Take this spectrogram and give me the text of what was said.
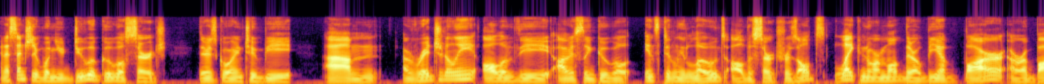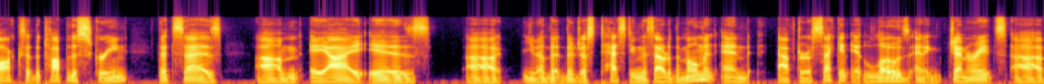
And essentially, when you do a Google search, there's going to be um, originally all of the obviously Google instantly loads all the search results like normal. There'll be a bar or a box at the top of the screen that says um, AI is uh, you know that they're just testing this out at the moment, and after a second it loads and it generates uh,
